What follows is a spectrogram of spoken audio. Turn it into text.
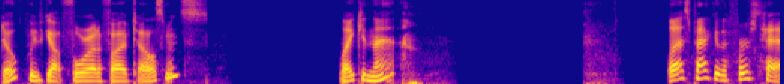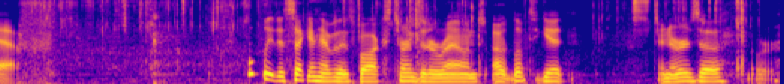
Dope. We've got four out of five talismans. Liking that. Last pack of the first half. Hopefully the second half of this box turns it around. I would love to get an Urza or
